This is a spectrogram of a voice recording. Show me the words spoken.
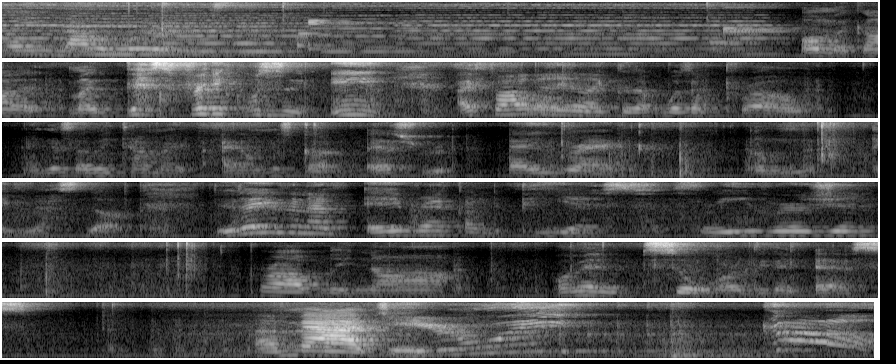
playing now words. Oh my god, my best fake was an E. I thought I like was a pro. I guess every time I, I almost got S A rank. Um, I messed up. Do they even have A rank on the PS3 version? Probably not. Or maybe it's so hard to get S. Imagine. Here we go!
